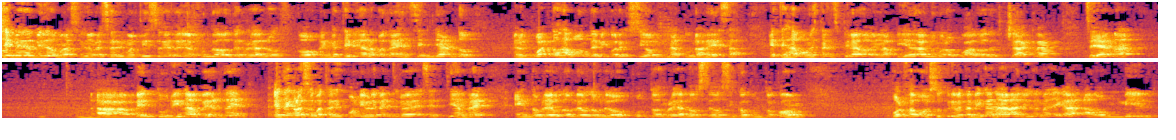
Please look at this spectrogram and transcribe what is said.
noches y medio video más, mi nombre es Sergio Ortiz, soy el fundador de Royal Love Co. En este video les voy a estar enseñando el cuarto jabón de mi colección Naturaleza. Este jabón está inspirado en la piedra número 4 del chakra, se llama uh, Venturina Verde. Esta colección va a estar disponible el 29 de septiembre en www.royal205.com. Por favor, suscríbete a mi canal, ayúdame a llegar a 2000,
